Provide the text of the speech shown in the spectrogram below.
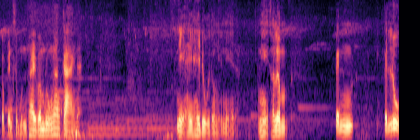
ก็เป็นสมุนไพรบำรุงร่างกายนะ นี่ให้ให้ดูตรงนี้นี่นะนี่เขาเริ่มเป็นเป็นลูก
